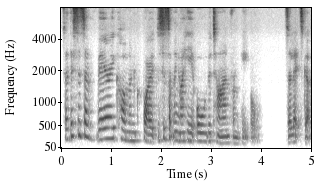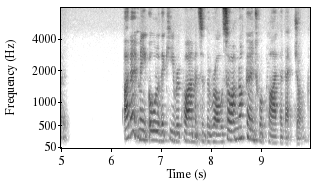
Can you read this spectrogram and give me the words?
So, this is a very common quote. This is something I hear all the time from people. So, let's go. I don't meet all of the key requirements of the role, so I'm not going to apply for that job.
